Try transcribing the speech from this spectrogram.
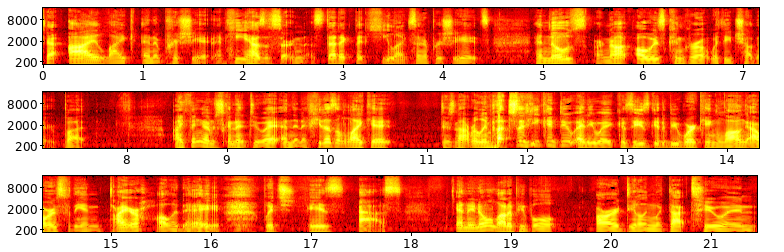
that I like and appreciate and he has a certain aesthetic that he likes and appreciates. And those are not always congruent with each other, but I think I'm just to do it and then if he doesn't like it, there's not really much that he can do anyway because he's going to be working long hours for the entire holiday, which is ass. And I know a lot of people are dealing with that too. And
